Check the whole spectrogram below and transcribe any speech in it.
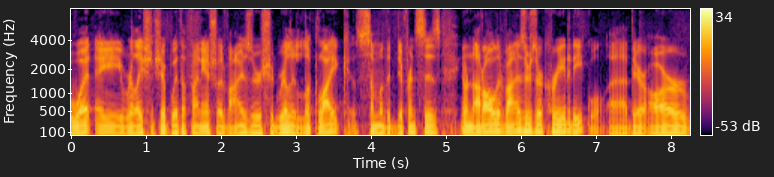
what a relationship with a financial advisor should really look like, some of the differences. You know, not all advisors are created equal. Uh, there are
